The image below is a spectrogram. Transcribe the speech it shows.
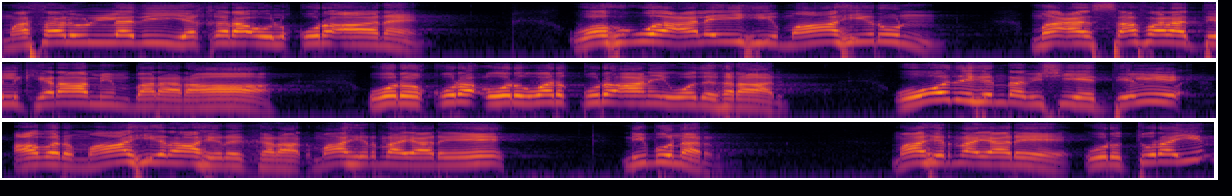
மசலுல்லதி எக்ரா உல் குர்ஆன வஹுவ அலைஹி மாஹிருன் ம சஃபரத்தில் கிராமிம் பரரா. ஒரு குர ஒருவர் குர்ஆனை ஓதுகிறார். ஓதுகின்ற விஷயத்தில் அவர் மாஹிராக இருக்கிறார். மாஹிர்னா யாரே? நிபுணர். மாஹிர்னா யாரே? ஒரு துறையின்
